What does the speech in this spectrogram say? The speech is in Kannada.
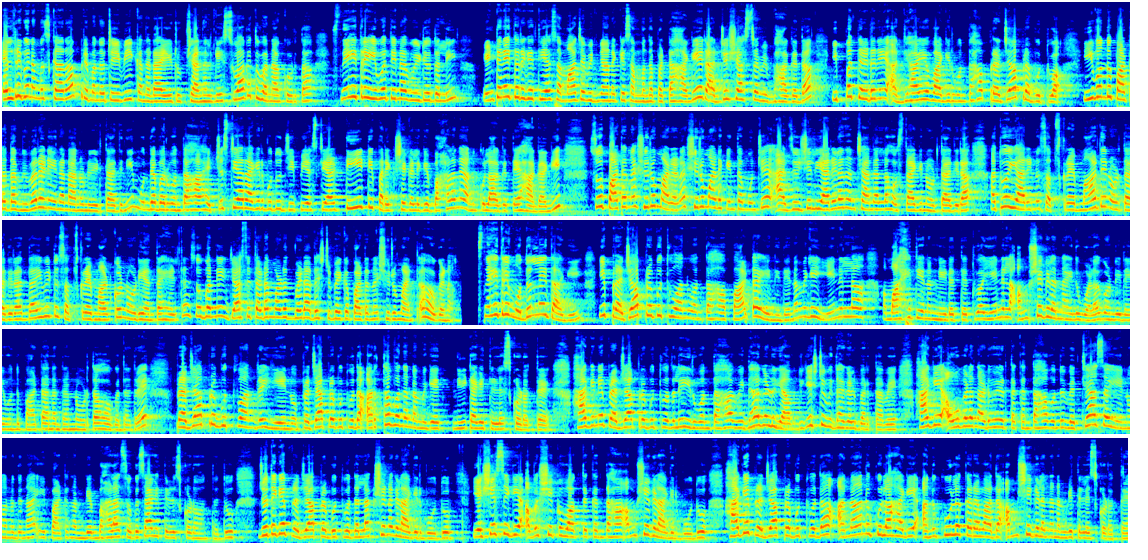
ಎಲ್ರಿಗೂ ನಮಸ್ಕಾರ. ಪ್ರೇಮನು ಟಿವಿ ಕನ್ನಡ ಯೂಟ್ಯೂಬ್ ಚಾನಲ್ಗೆ ಸ್ವಾಗತವನ್ನು ಕೋರ್ತಾ ಸ್ನೇಹಿತರೆ ಇವತ್ತಿನ ವಿಡಿಯೋದಲ್ಲಿ ಎಂಟನೇ ತರಗತಿಯ ಸಮಾಜ ವಿಜ್ಞಾನಕ್ಕೆ ಸಂಬಂಧಪಟ್ಟ ಹಾಗೆ ರಾಜ್ಯಶಾಸ್ತ್ರ ವಿಭಾಗದ ಇಪ್ಪತ್ತೆರಡನೇ ಅಧ್ಯಾಯವಾಗಿರುವಂತಹ ಪ್ರಜಾಪ್ರಭುತ್ವ. ಈ ಒಂದು ಪಾಠದ ವಿವರಣೆಯನ್ನು ನಾನು ನೀಡ್ತಾ ಇದ್ದೀನಿ. ಮುಂದೆ ಬರುವಂತಹ ಎಚ್ ಎಸ್ ಟಿ ಆರ್ ಆಗಿರ್ಬೋದು G P S T R T E T ಪರೀಕ್ಷೆಗಳಿಗೆ ಬಹಳನೇ ಅನುಕೂಲ ಆಗುತ್ತೆ. ಹಾಗಾಗಿ ಸೊ, ಪಾಠನ ಶುರು ಮಾಡೋಣ. ಶುರು ಮಾಡೋಕ್ಕಿಂತ ಮುಂಚೆ ಆ್ಯಸ್ ಯೂಶುವಲ್ ಯಾರೆಲ್ಲ ನನ್ನ ಚಾನಲ್ನ ಹೊಸದಾಗಿ ನೋಡ್ತಾ ಇದ್ದೀರಾ ಅಥವಾ ಯಾರೇನು ಸಬ್ಸ್ಕ್ರೈಬ್ ಮಾಡದೆ ನೋಡ್ತಾ ಇದ್ದೀರಾ, ದಯವಿಟ್ಟು ಸಬ್ಸ್ಕ್ರೈಬ್ ಮಾಡ್ಕೊಂಡು ನೋಡಿ ಅಂತ ಹೇಳ್ತಾ. ಸೊ, ಬನ್ನಿ, ಜಾಸ್ತಿ ತಡ ಮಾಡೋದು ಬೇಡ. ಆದಷ್ಟು ಬೇಗ ಪಾಠನ ಶುರು ಮಾಡ್ತಾ ಹೋಗೋಣ. ಸ್ನೇಹಿತರೆ, ಮೊದಲನೇದಾಗಿ ಈ ಪ್ರಜಾಪ್ರಭುತ್ವ ಅನ್ನುವಂತಹ ಪಾಠ ಏನಿದೆ, ನಮಗೆ ಏನೆಲ್ಲ ಮಾಹಿತಿಯನ್ನು ನೀಡುತ್ತೆ ಅಥವಾ ಏನೆಲ್ಲ ಅಂಶಗಳನ್ನು ಇದು ಒಳಗೊಂಡಿದೆ ಈ ಒಂದು ಪಾಠ ಅನ್ನೋದನ್ನು ನೋಡ್ತಾ ಹೋಗೋದಾದರೆ, ಪ್ರಜಾಪ್ರಭುತ್ವ ಅಂದರೆ ಏನು? ಪ್ರಜಾಪ್ರಭುತ್ವದ ಅರ್ಥವನ್ನು ನಮಗೆ ನೀಟಾಗಿ ತಿಳಿಸ್ಕೊಡುತ್ತೆ. ಹಾಗೆಯೇ ಪ್ರಜಾಪ್ರಭುತ್ವದಲ್ಲಿ ಇರುವಂತಹ ವಿಧಗಳು ಯಾವುದು? ಎಷ್ಟು ವಿಧಗಳು ಬರ್ತವೆ? ಹಾಗೆ ಅವುಗಳ ನಡುವೆ ಇರತಕ್ಕಂತಹ ಒಂದು ವ್ಯತ್ಯಾಸ ಏನು ಅನ್ನೋದನ್ನು ಈ ಪಾಠ ನಮಗೆ ಬಹಳ ಸೊಗಸಾಗಿ ತಿಳಿಸ್ಕೊಡುವಂಥದ್ದು. ಜೊತೆಗೆ ಪ್ರಜಾಪ್ರಭುತ್ವದ ಲಕ್ಷಣಗಳಾಗಿರ್ಬೋದು ಯಶಸ್ಸಿಗೆ ಅವಶ್ಯಕವಾಗ್ತಕ್ಕಂತಹ ಅಂಶಗಳಾಗಿರ್ಬೋದು. ಹಾಗೆ ಪ್ರಜಾಪ್ರಭುತ್ವದ ಅನಾನುಕೂಲ ಹಾಗೆ ಅನುಕೂಲಕರವಾದ ಅಂಶಗಳನ್ನು ನಮಗೆ ತಿಳಿಸ್ಕೊಡುತ್ತೆ.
